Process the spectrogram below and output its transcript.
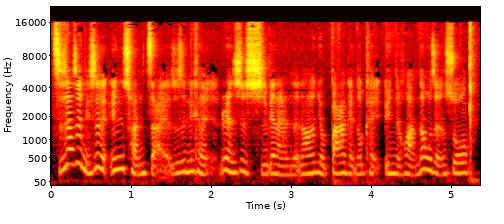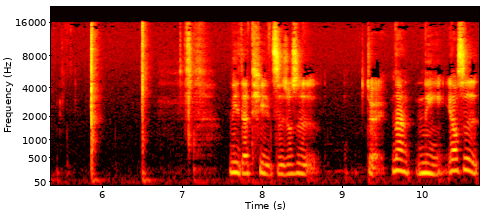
只是要是你是个晕船仔，就是你可能认识十个男人，然后有八个人都可以晕的话，那我只能说，你的体质就是，对，那你要是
